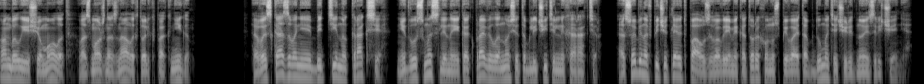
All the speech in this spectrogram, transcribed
Он был еще молод, возможно, знал их только по книгам. Высказывания Беттино Кракси недвусмысленные и, как правило, носят обличительный характер. Особенно впечатляют паузы, во время которых он успевает обдумать очередное изречение.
